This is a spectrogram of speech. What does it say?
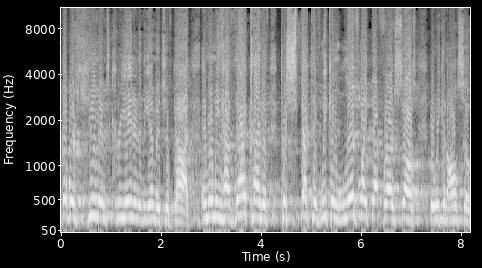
but we're humans created in the image of God. And when we have that kind of perspective, we can live like that for ourselves, but we can also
